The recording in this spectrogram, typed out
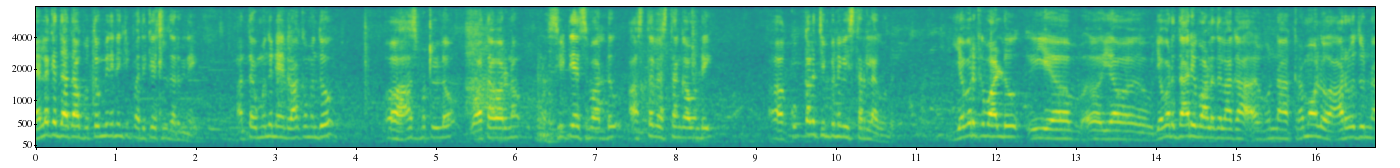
నెలకి దాదాపు తొమ్మిది నుంచి పది కేసులు జరిగినాయి. అంతకుముందు నేను రాకముందు హాస్పిటల్లో వాతావరణం సిటిఎస్ వార్డు అస్తవ్యస్తంగా ఉండి కుక్కలు చింపిన విస్తరలాగా ఉంది. ఎవరికి వాళ్ళు ఎవరి దారి వాళ్ళదిలాగా ఉన్న క్రమంలో ఆ రోజున్న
